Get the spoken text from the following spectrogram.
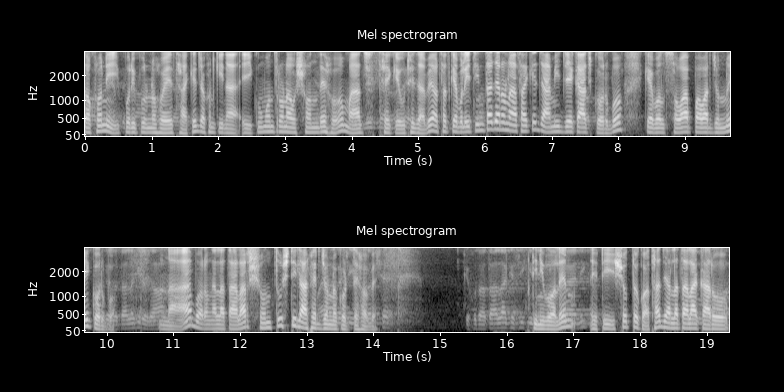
তখনই পরিপূর্ণ হয়ে থাকে যখন কিনা এই কুমন্ত্রণা ও সন্দেহ মাঝ থেকে উঠে যাবে। অর্থাৎ কেবল এই চিন্তা যেন না থাকে যে আমি যে কাজ করব, কেবল সওয়াব পাওয়ার জন্যই করব। না, বরং আল্লাহ তালার সন্তুষ্টি লাভের জন্য করতে হবে। তিনি বলেন, এটি সত্য কথা যে আল্লাহ তালা কারও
